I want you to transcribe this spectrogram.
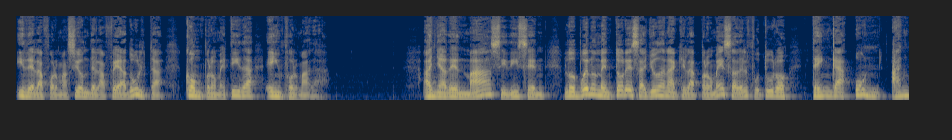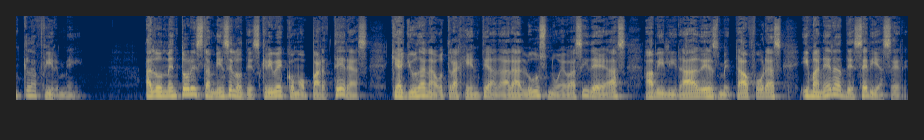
y de la formación de la fe adulta, comprometida e informada. Añaden más y dicen, los buenos mentores ayudan a que la promesa del futuro tenga un ancla firme. A los mentores también se los describe como parteras, que ayudan a otra gente a dar a luz nuevas ideas, habilidades, metáforas y maneras de ser y hacer.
